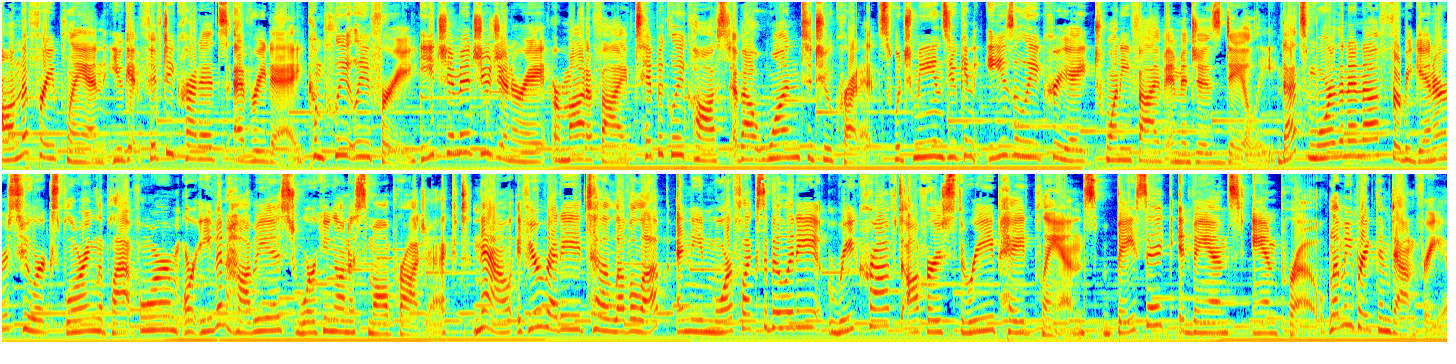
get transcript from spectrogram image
On the free plan, you get 50 credits every day, completely free. Each image you generate or modify typically costs about 1 to 2 credits, which means you can easily create 25 images daily. That's more than enough for beginners who are exploring the platform or even hobbyists working on a small project. Now, if you're ready to level up and need more flexibility, Recraft offers three paid plans Basic, Advanced, and Pro. Let me break them down for you.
